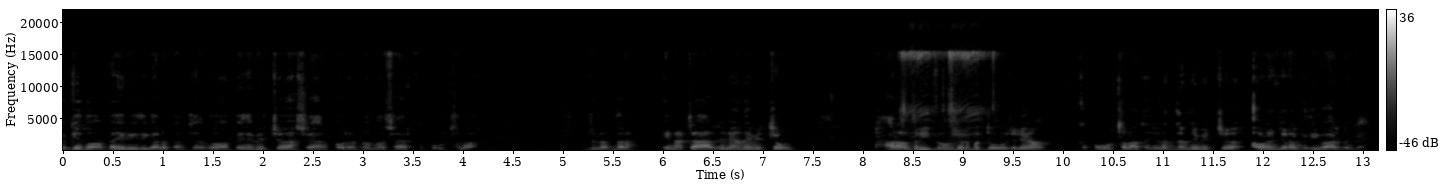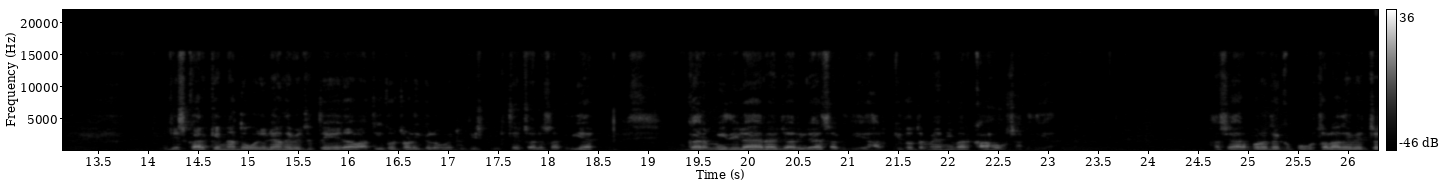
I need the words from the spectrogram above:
ਅੱਗੇ ਦੁਆਬਾ ਏਰੀਏ ਦੀ ਗੱਲ ਕਰਦੇ ਹਾਂ। ਦੁਆਬੇ ਦੇ ਵਿੱਚ ਹੁਸ਼ਿਆਰਪੁਰ, ਨਵਾਂਸ਼ਹਿਰ, ਕਪੂਰਥਲਾ, ਜਲੰਧਰ। ਇਹਨਾਂ ਚਾਰ ਜ਼ਿਲ੍ਹਿਆਂ ਦੇ ਵਿੱਚੋਂ 18 ਤਰੀਕ ਨੂੰ ਸਿਰਫ ਦੋ ਜ਼ਿਲ੍ਹਿਆਂ, ਕਪੂਰਥਲਾ ਤੇ ਜਲੰਧਰ ਦੇ ਵਿੱਚ ਔਰੰਜ ਰੰਗ ਦੀ ਵਾਰਨਿੰਗ ਹੈ। ਜਿਸ ਕਰਕੇ ਇਹਨਾਂ ਦੋ ਜ਼ਿਲ੍ਹਿਆਂ ਦੇ ਵਿੱਚ ਤੇਜ਼ ਹਵਾ 30 ਤੋਂ 40 ਕਿਲੋਮੀਟਰ ਦੀ ਸਪੀਡ ਤੇ ਚੱਲ ਸਕਦੀ ਹੈ। ਗਰਮੀ ਦੀ ਲਹਿਰ ਜਾਰੀ ਰਹਿ ਸਕਦੀ ਹੈ। ਹਲਕੀ ਤੋਂ ਦਰਮਿਆਨੀ ਵਰਖਾ ਹੋ ਸਕਦੀ ਹੈ। ਹੁਸ਼ਿਆਰਪੁਰ ਅਤੇ ਕਪੂਰਥਲਾ ਦੇ ਵਿੱਚ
